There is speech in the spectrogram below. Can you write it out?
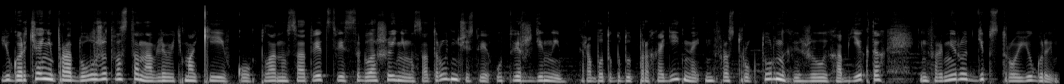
Югорчане продолжат восстанавливать Макеевку. Планы в соответствии с соглашением о сотрудничестве утверждены. Работы будут проходить на инфраструктурных и жилых объектах, информирует Дипстрой Югры.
